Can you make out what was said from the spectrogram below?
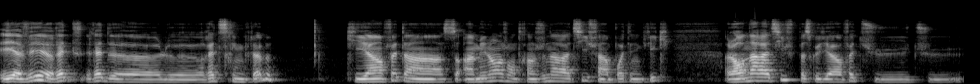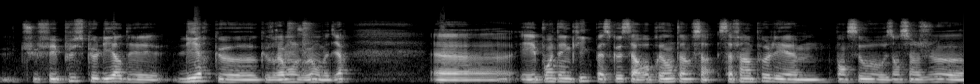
Et il y avait Red, Red euh, le Red String Club, qui est en fait un, un, mélange entre un jeu narratif et un point and click. Alors narratif parce que y a, en fait tu, tu, tu, fais plus que lire des lire que, que vraiment jouer on va dire. Euh, et point and click parce que ça représente ça, fait un peu les euh, penser aux anciens jeux euh,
